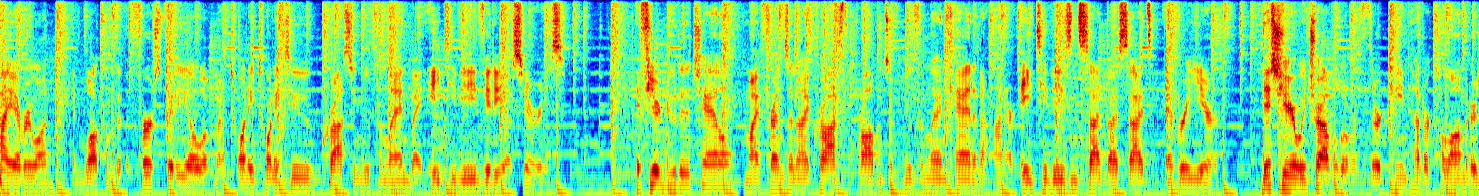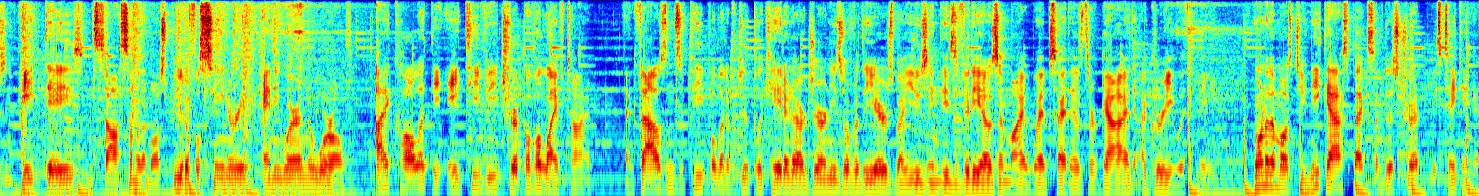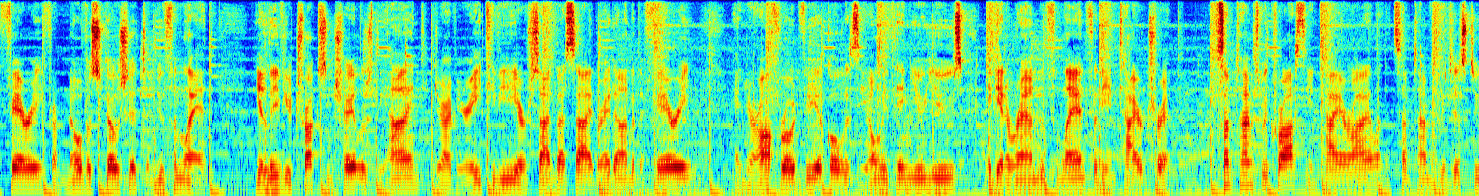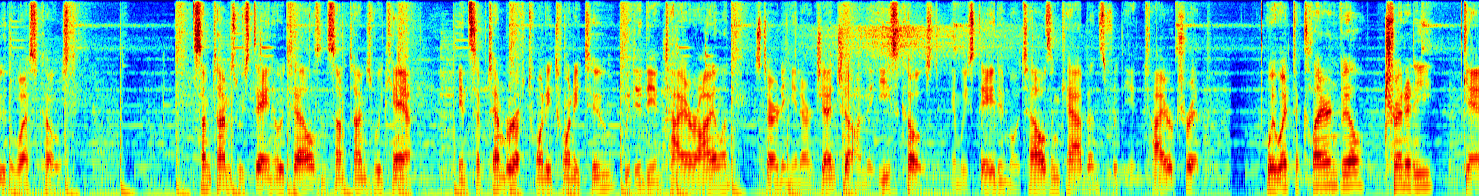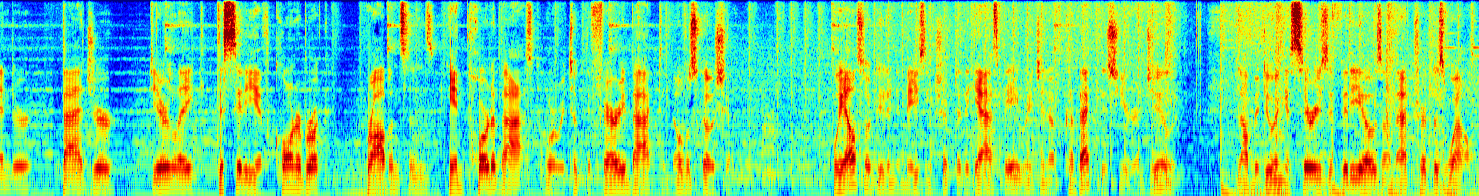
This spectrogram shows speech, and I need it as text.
Hi everyone, and welcome to the first video of my 2022 Crossing Newfoundland by ATV video series. If you're new to the channel, my friends and I cross the province of Newfoundland, Canada on our ATVs and side-by-sides every year. This year we traveled over 1,300 kilometers in 8 days and saw some of the most beautiful scenery anywhere in the world. I call it the ATV trip of a lifetime, and thousands of people that have duplicated our journeys over the years by using these videos and my website as their guide agree with me. One of the most unique aspects of this trip is taking a ferry from Nova Scotia to Newfoundland. You leave your trucks and trailers behind, drive your ATV or side-by-side -side right onto the ferry, and your off-road vehicle is the only thing you use to get around Newfoundland for the entire trip. Sometimes we cross the entire island and sometimes we just do the west coast. Sometimes we stay in hotels and sometimes we camp. In September of 2022, we did the entire island, starting in Argentia on the east coast, and we stayed in motels and cabins for the entire trip. We went to Clarenville, Trinity, Gander, Badger, Deer Lake, the city of Corner Brook, Robinsons, and Port aux Basques, where we took the ferry back to Nova Scotia. We also did an amazing trip to the Gaspé region of Quebec this year in June, and I'll be doing a series of videos on that trip as well.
